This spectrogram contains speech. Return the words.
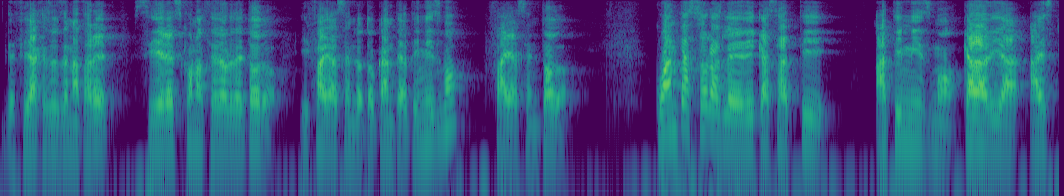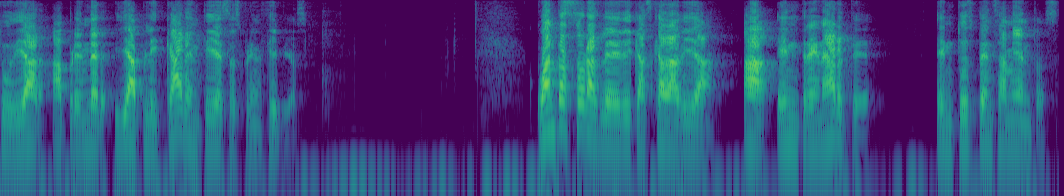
Decía Jesús de Nazaret, si eres conocedor de todo y fallas en lo tocante a ti mismo, fallas en todo. ¿Cuántas horas le dedicas a ti, a ti mismo, cada día a estudiar, aprender y aplicar en ti esos principios? ¿Cuántas horas le dedicas cada día a entrenarte en tus pensamientos,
